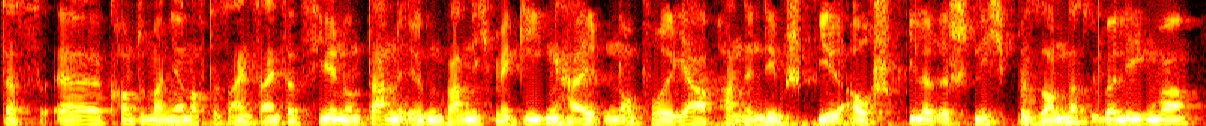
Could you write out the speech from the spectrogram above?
das äh, konnte man ja noch das 1-1 erzielen und dann irgendwann nicht mehr gegenhalten, obwohl Japan in dem Spiel auch spielerisch nicht besonders überlegen war.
